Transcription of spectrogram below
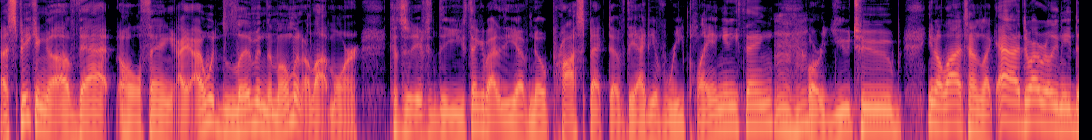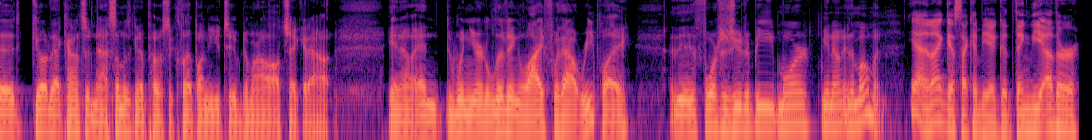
Uh, speaking of that whole thing, I, I would live in the moment a lot more because if the, you think about it, you have no prospect of the idea of replaying anything Mm-hmm. or YouTube. You know, a lot of times, like, ah, do I really need to go to that concert? Now, someone's going to post a clip on YouTube tomorrow. I'll check it out. You know, and when you're living life without replay, it forces you to be more, you know, in the moment. Yeah, and I guess that could be a good thing. The other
